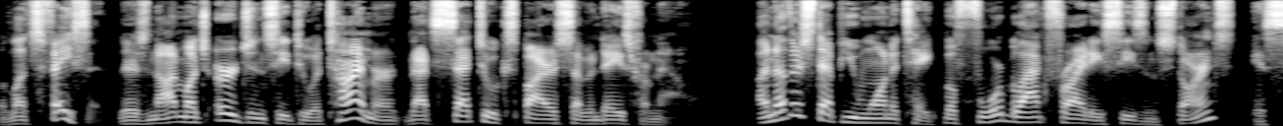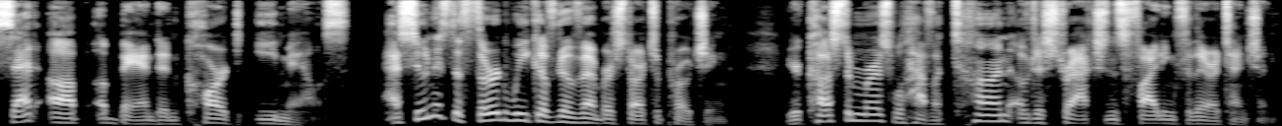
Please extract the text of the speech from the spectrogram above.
but let's face it, there's not much urgency to a timer that's set to expire seven days from now. Another step you want to take before Black Friday season starts is set up abandoned cart emails. As soon as the third week of November starts approaching, your customers will have a ton of distractions fighting for their attention.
